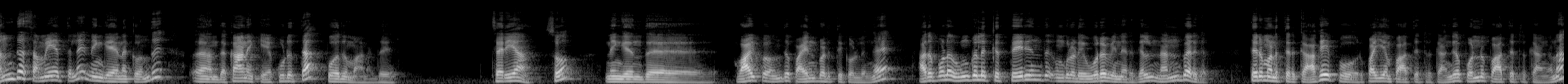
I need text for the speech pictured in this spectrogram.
அந்த சமயத்தில் நீங்கள் எனக்கு வந்து அந்த காணிக்கையை கொடுத்தா போதுமானது. சரியா? ஸோ நீங்கள் இந்த வாய்ப்பை வந்து பயன்படுத்தி கொள்ளுங்கள் அதுபோல் உங்களுக்கு தெரிந்து உங்களுடைய உறவினர்கள் நண்பர்கள் திருமணத்திற்காக இப்போது ஒரு பையன் பார்த்துட்ருக்காங்க பொண்ணு பார்த்துட்ருக்காங்கன்னா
